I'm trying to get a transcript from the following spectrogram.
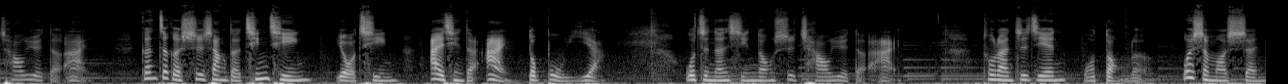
超越的爱，跟这个世上的亲情、友情、爱情的爱都不一样。我只能形容是超越的爱。突然之间，我懂了为什么神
